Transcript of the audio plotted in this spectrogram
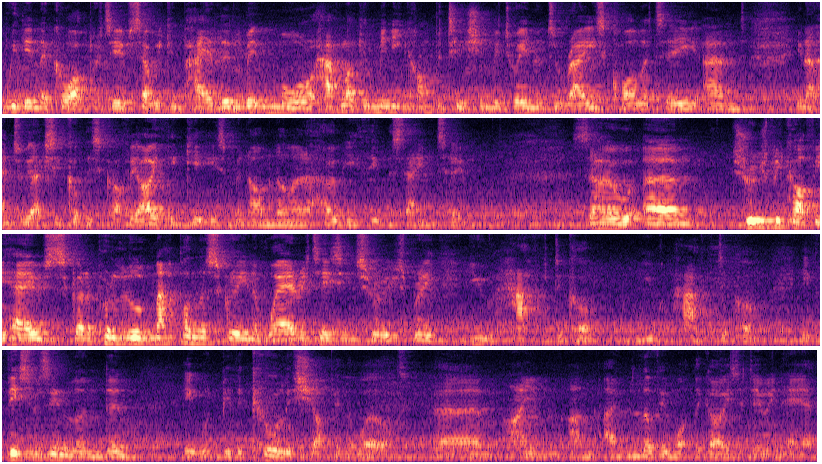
within the cooperative so we can pay a little bit more, have like a mini competition between them to raise quality and you know and to actually cut this coffee. I think it is phenomenal and I hope you think the same too. So um, Shrewsbury Coffee House, going to put a little map on the screen of where it is in Shrewsbury. You have to come. You have to come. If this was in London, it would be the coolest shop in the world. Um, I'm, I'm, I'm loving what the guys are doing here.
